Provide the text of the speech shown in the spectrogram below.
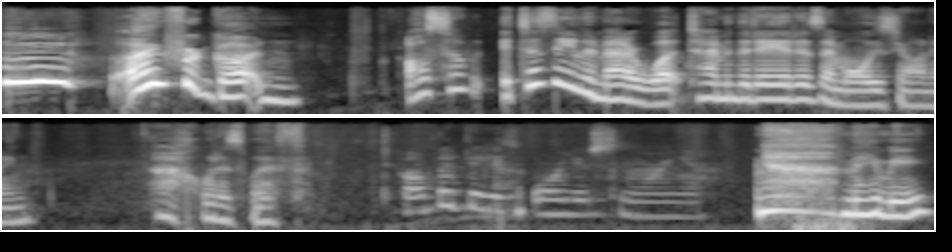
I've forgotten. Also, it doesn't even matter what time of the day it is, I'm always yawning. Ah, what is with? Probably because Oreo's snoring. Maybe.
